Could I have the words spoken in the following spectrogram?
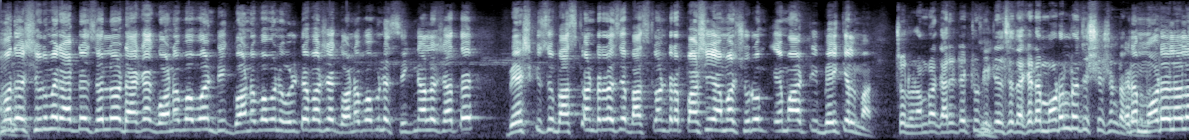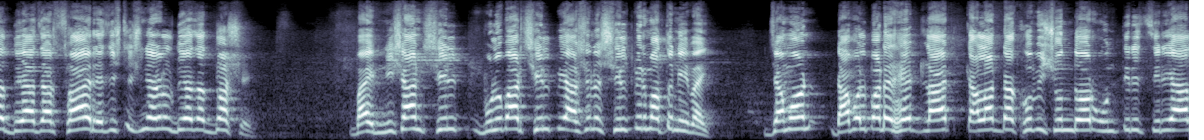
আমাদের শোরুমের অ্যাড্রেস হলো ঢাকা গণভবন ঠিক গণভবনের উল্টো পাশে গণভবনের সিগন্যালের সাথে বেশ কিছু বাস কাউন্টার আছে। বাস কাউন্টারের পাশেই আমার শোরুম এমআরটি ভেহিকেল মার্ট চলুন আমরা গাড়িটা একটু ডিটেলসে দেখে। এটা মডেল রেজিস্ট্রেশনটা এটা মডেল হলো দুই হাজার ছয় রেজিস্ট্রেশন হলো দুই হাজার দশে। ভাই নিশান শিল্প বুলুবার শিল্পী আসলে শিল্পীর মতনই ভাই। যেমন ডাবল পার্টের হেডলাইট কালারটা খুবই সুন্দর উনত্রিশ সিরিয়াল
